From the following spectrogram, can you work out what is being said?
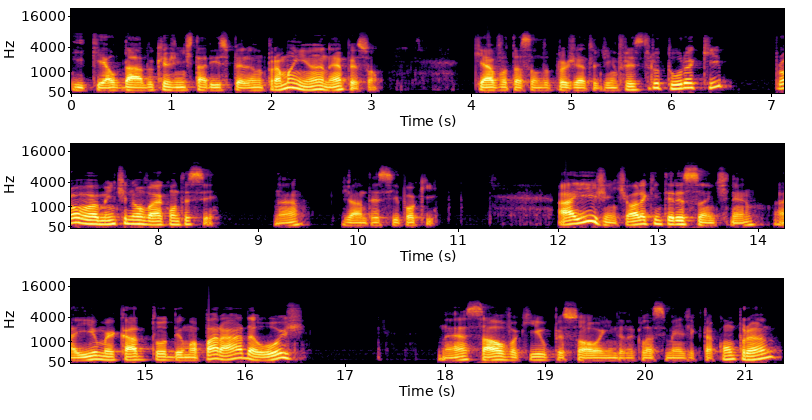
e que é o dado que a gente estaria esperando para amanhã, né, pessoal, que é a votação do projeto de infraestrutura que provavelmente não vai acontecer, né, já antecipo aqui. Aí, gente, olha que interessante, né? Aí o mercado todo deu uma parada hoje, né? Salvo aqui o pessoal ainda da classe média que está comprando.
